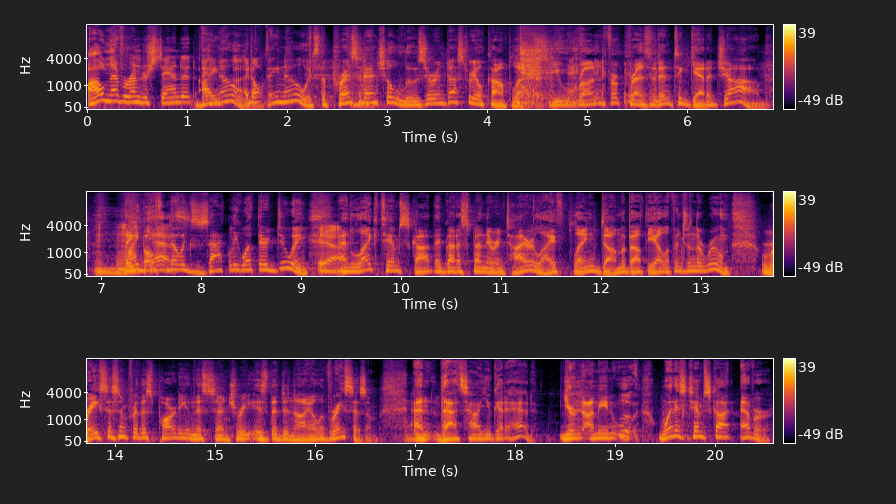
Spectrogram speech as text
I'll never understand it. They I know. I don't. They know. It's the presidential loser industrial complex. You run for president to get a job. Mm-hmm. They I both guess. know exactly what they're doing. Yeah. And like Tim Scott, they've got to spend their entire life playing dumb about the elephant in the room. Racism for this party in this century is the denial of racism, mm. and that's how you get ahead. You're. I mean, when has Tim Scott ever?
